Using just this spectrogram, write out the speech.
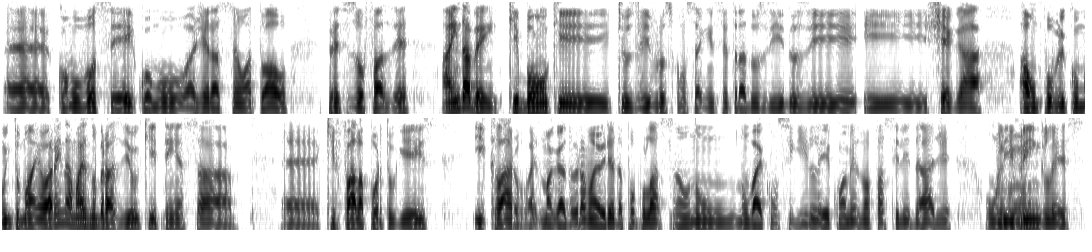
é, como você e como a geração atual precisou fazer. Ainda bem, que bom que, que os livros conseguem ser traduzidos e, e chegar a um público muito maior, ainda mais no Brasil que tem essa. É, que fala português e, claro, a esmagadora maioria da população não, não vai conseguir ler com a mesma facilidade um uhum. livro em inglês.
